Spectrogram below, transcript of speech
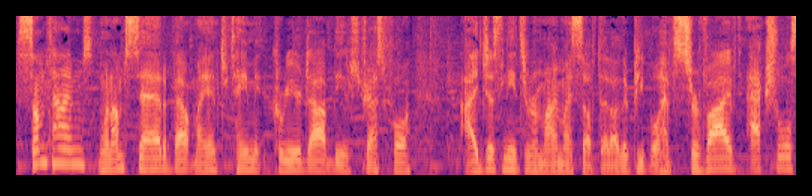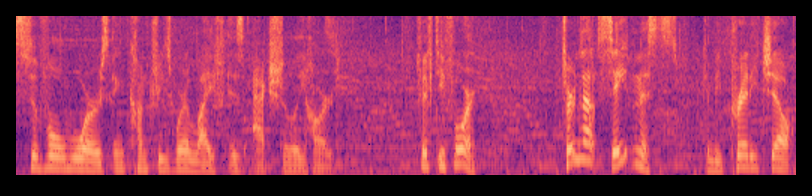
Sometimes when I'm sad about my entertainment career job being stressful, I just need to remind myself that other people have survived actual civil wars in countries where life is actually hard. 54. Turns out Satanists can be pretty chill.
